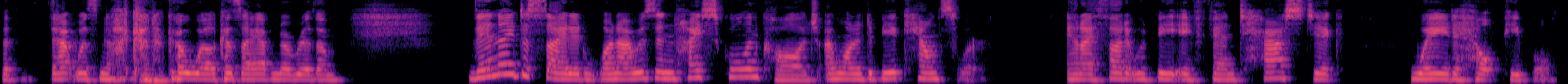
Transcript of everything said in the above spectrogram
but that was not going to go well because I have no rhythm. Then I decided when I was in high school and college, I wanted to be a counselor. And I thought it would be a fantastic way to help people.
